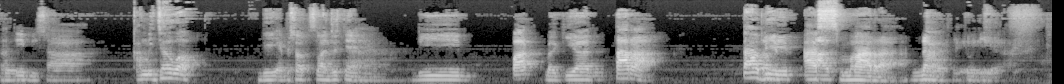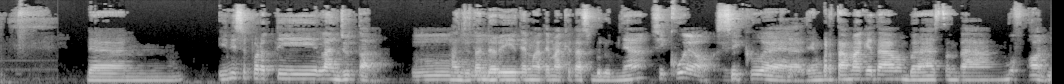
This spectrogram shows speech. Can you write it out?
nanti bisa kami jawab di episode selanjutnya. Nah, di part bagian Tara. Tabib Asmara. nah Oke. itu dia. Dan ini seperti lanjutan. Hmm. lanjutan dari tema-tema kita sebelumnya. Sequel. Sequel. Yang pertama kita membahas tentang move on.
